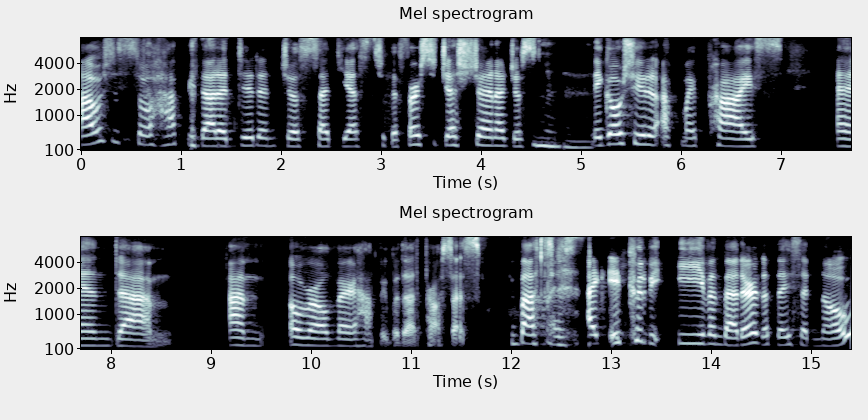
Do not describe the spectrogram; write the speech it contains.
i was just so happy that i didn't just said yes to the first suggestion i just Mm. negotiated up my price and um i'm overall very happy with that process but Yes. I, it could be even better that they said no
